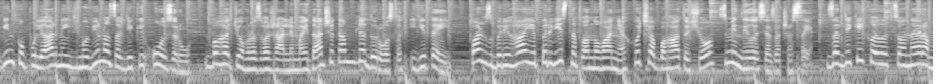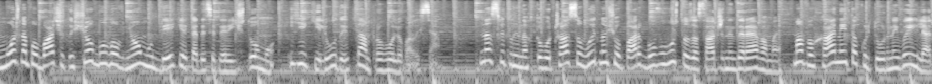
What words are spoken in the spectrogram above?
Він популярний ймовірно завдяки озеру, багатьом розважальним майданчикам для дорослих і дітей. Парк зберігає первісне планування, хоча багато що змінилося за часи. Завдяки колекціонерам можна побачити, що було в ньому декілька десятиріч тому, і які люди там прогулювалися. На світлинах того часу видно, що парк був густо засаджений деревами, мав охайний та культурний вигляд.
